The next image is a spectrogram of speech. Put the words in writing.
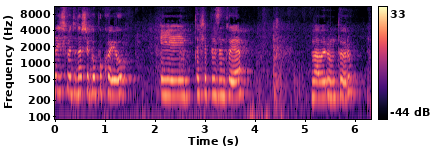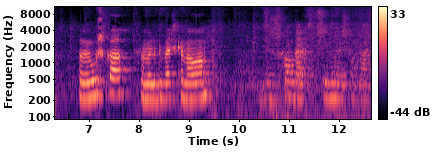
Dotarliśmy do naszego pokoju i tak się prezentuje. Mały room tour. Mamy łóżko, mamy lodóweczkę małą. Bierzesz kontakt, przyjmujesz kontakt.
